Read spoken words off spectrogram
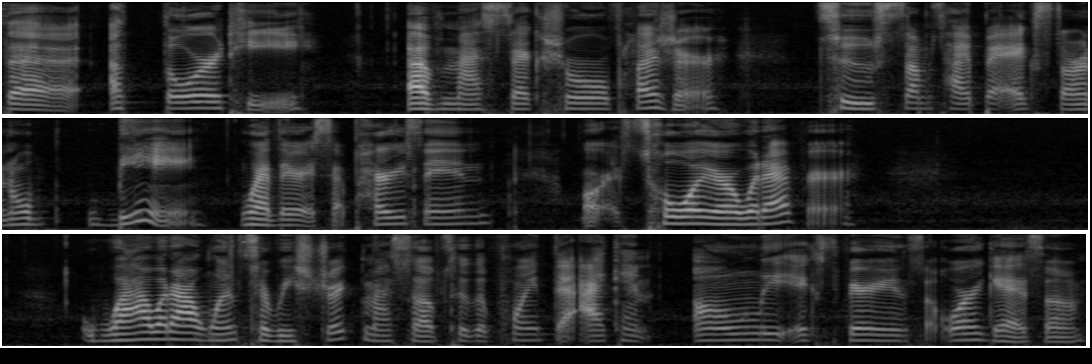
the authority of my sexual pleasure to some type of external being, whether it's a person or a toy or whatever. Why would I want to restrict myself to the point that I can only experience orgasm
